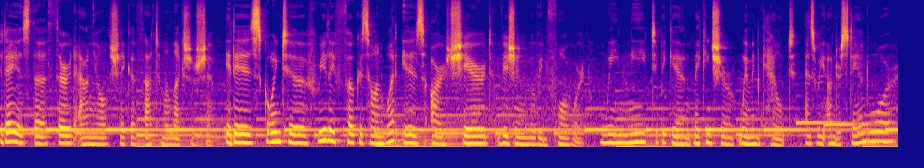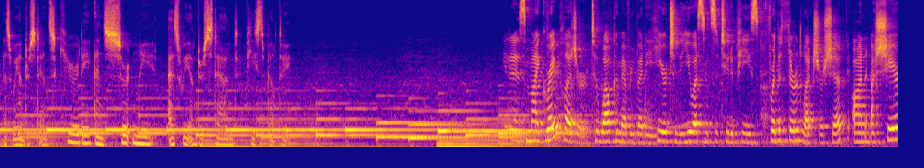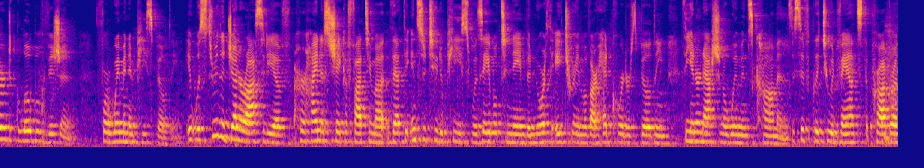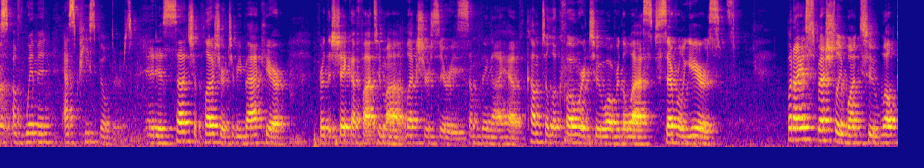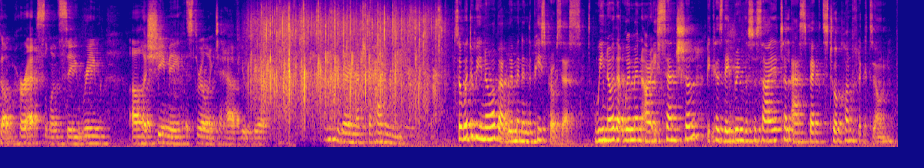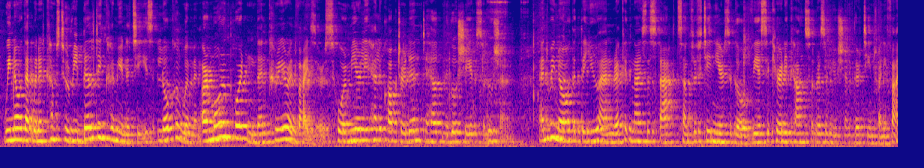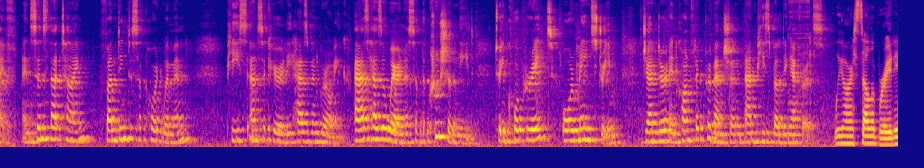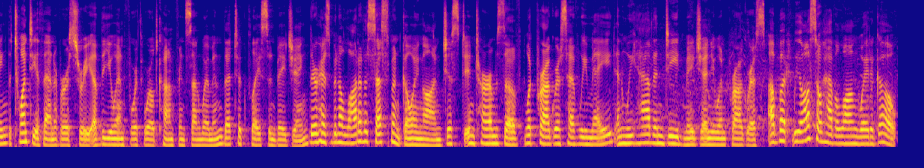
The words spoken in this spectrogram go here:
Today is the third annual Sheikha Fatima Lectureship. It is going to really focus on what is our shared vision moving forward. We need to begin making sure women count as we understand war, as we understand security, and certainly as we understand peace building. Is my great pleasure to welcome everybody here to the U.S. Institute of Peace for the third lectureship on a shared global vision for women in peace building. It was through the generosity of Her Highness Sheikha Fatima that the Institute of Peace was able to name the north atrium of our headquarters building the International Women's Commons, specifically to advance the progress of women as peace builders. It is such a pleasure to be back here for the Sheikha Fatima lecture series, something I have come to look forward to over the last several years. But I especially want to welcome Her Excellency Reem Al Hashimi. It's thrilling to have you here. Thank you very much for having me. So, what do we know about women in the peace process? We know that women are essential because they bring the societal aspects to a conflict zone. We know that when it comes to rebuilding communities, local women are more important than career advisors who are merely helicoptered in to help negotiate a solution. And we know that the UN recognized this fact some 15 years ago via Security Council Resolution 1325. And since that time, funding to support women, peace, and security has been growing, as has awareness of the crucial need to incorporate or mainstream gender in conflict prevention and peace building efforts. We are celebrating the 20th anniversary of the UN Fourth World Conference on Women that took place in Beijing. There has been a lot of assessment going on just in terms of what progress have we made, and we have indeed made genuine progress. Uh, but we also have a long way to go.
